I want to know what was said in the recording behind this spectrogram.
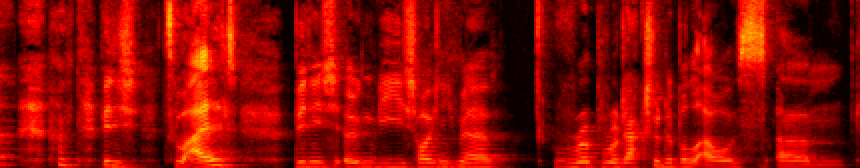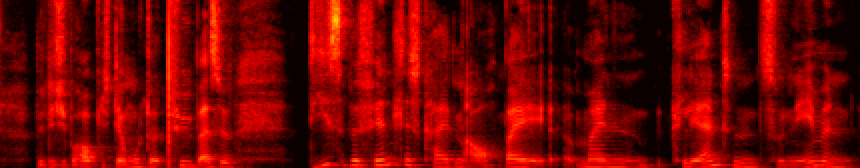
bin ich zu alt? Bin ich irgendwie, schaue ich nicht mehr reproductionable aus? Ähm, bin ich überhaupt nicht der Muttertyp? Also diese Befindlichkeiten auch bei meinen Klienten zu nehmen,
